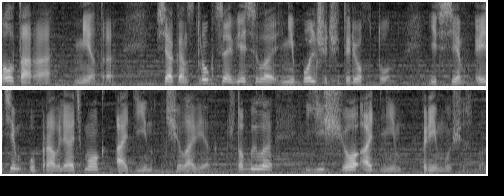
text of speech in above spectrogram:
полтора. Вся конструкция весила не больше 4 тонн, и всем этим управлять мог один человек, что было еще одним преимуществом.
